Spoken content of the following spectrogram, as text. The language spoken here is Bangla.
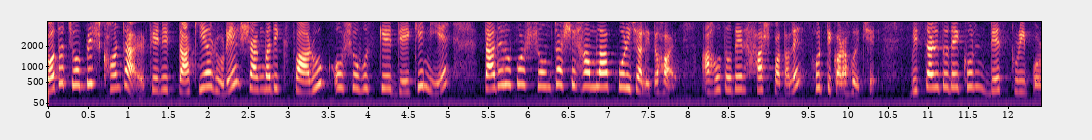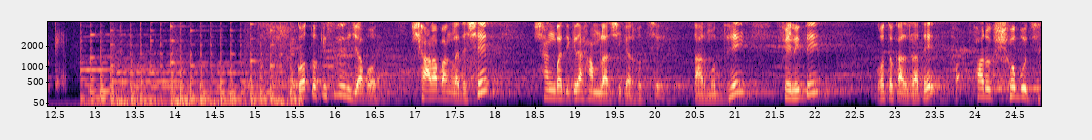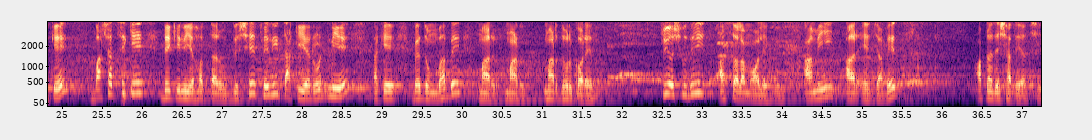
গত চব্বিশ ঘন্টায় ফেনীর তাকিয়া রোডে সাংবাদিক ফারুক ও সবুজকে ডেকে নিয়ে তাদের উপর সন্ত্রাসী হামলা পরিচালিত হয়। আহতদের হাসপাতালে ভর্তি করা হয়েছে। বিস্তারিত দেখুন ডেস্ক রিপোর্টে। গত কিছুদিন যাবৎ সারা বাংলাদেশে সাংবাদিকরা হামলার শিকার হচ্ছে। তার মধ্যেই ফেনীতে গতকাল রাতে ফারুক সবুজকে বাসা থেকে ডেকে নিয়ে হত্যার উদ্দেশ্যে ফেনী তাকিয়া রোড নিয়ে তাকে বেদমভাবে মার মার, মারধর করেন। প্রিয় সুধী, আসসালামু আলাইকুম। আমি আর এ জাবেদ আপনাদের সাথে আছি।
